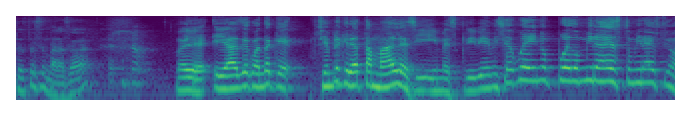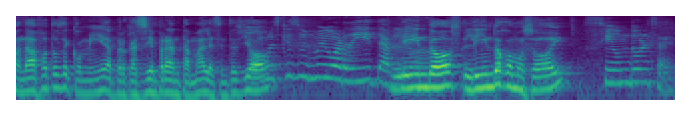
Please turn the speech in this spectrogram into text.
¿Tú estás embarazada? No. Oye, y haz de cuenta que siempre quería tamales y, me escribía y me decía, güey, no puedo, mira esto, mira esto. Y me mandaba fotos de comida, pero casi siempre eran tamales. Entonces yo... es que soy muy gordita. Lindos, lindo como soy. Sí, un dulce.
